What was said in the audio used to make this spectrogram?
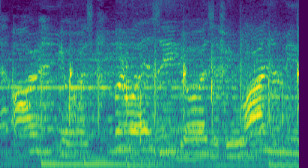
that aren't yours. But was it yours if you wanted me?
